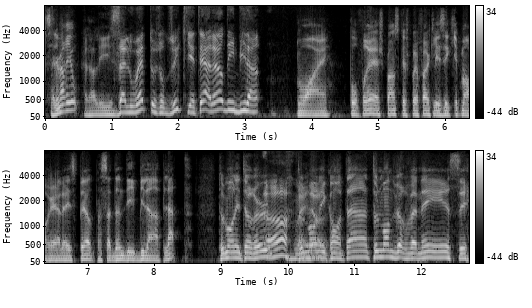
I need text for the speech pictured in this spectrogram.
Salut Mario. Alors, les Alouettes aujourd'hui qui étaient à l'heure des bilans. Ouais. Pour vrai, je pense que je préfère que les équipes montréalaises perdent parce que ça donne des bilans plates. Tout le monde est heureux, Ah, tout ben le monde là. est content, tout le monde veut revenir. C'est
